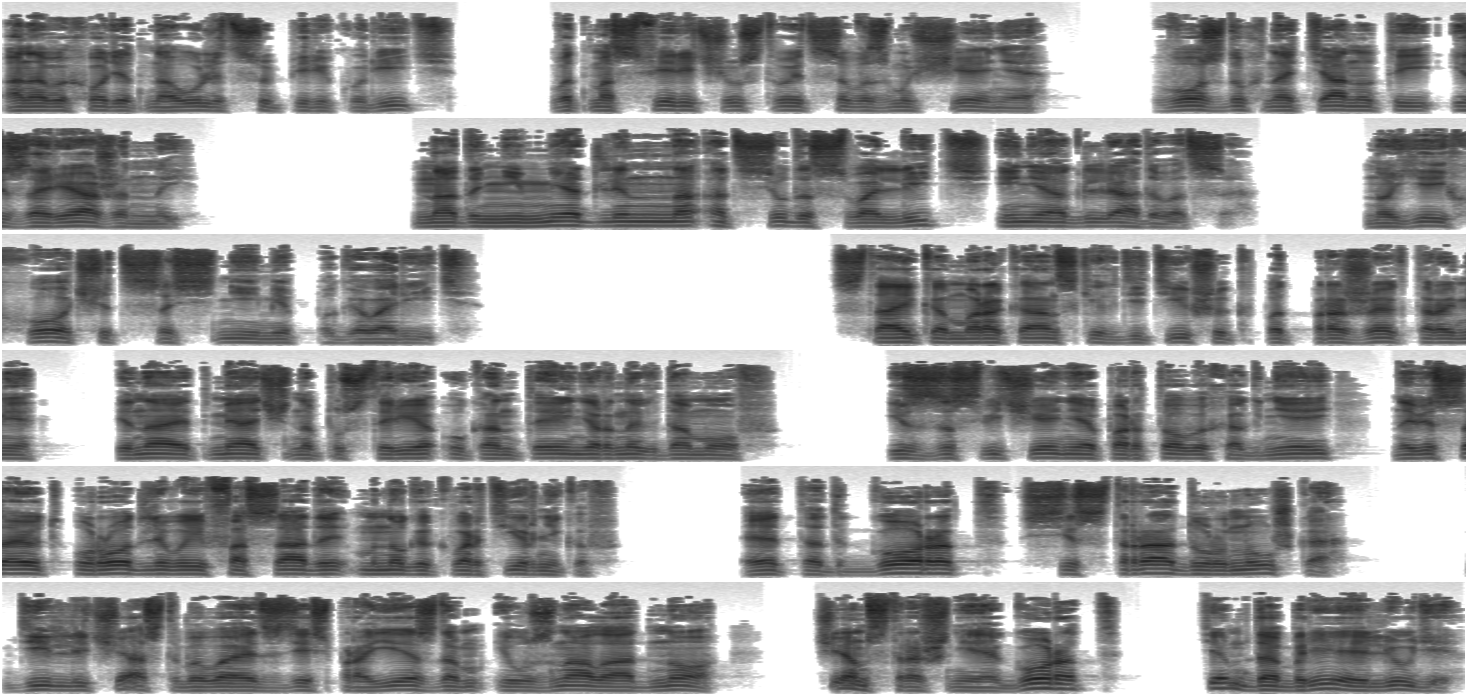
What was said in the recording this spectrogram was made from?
Она выходит на улицу перекурить, в атмосфере чувствуется возмущение, воздух натянутый и заряженный. Надо немедленно отсюда свалить и не оглядываться, но ей хочется с ними поговорить. Стайка марокканских детишек под прожекторами пинает мяч на пустыре у контейнерных домов. Из-за свечения портовых огней нависают уродливые фасады многоквартирников. Этот город — сестра-дурнушка. Дилли часто бывает здесь проездом и узнала одно — чем страшнее город, тем добрее люди.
